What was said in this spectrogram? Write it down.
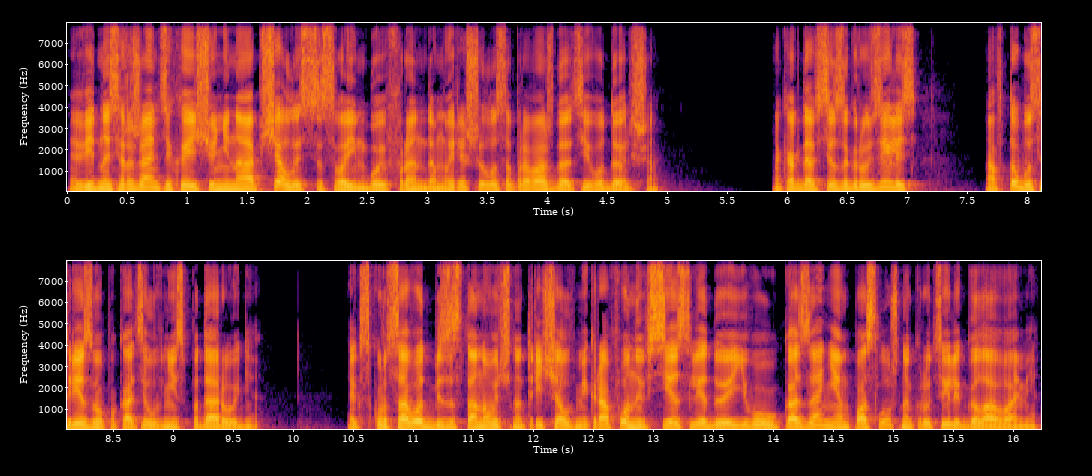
Видно, сержантиха еще не наобщалась со своим бойфрендом и решила сопровождать его дальше. А когда все загрузились, автобус резво покатил вниз по дороге. Экскурсовод безостановочно трещал в микрофон, и все, следуя его указаниям, послушно крутили головами.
